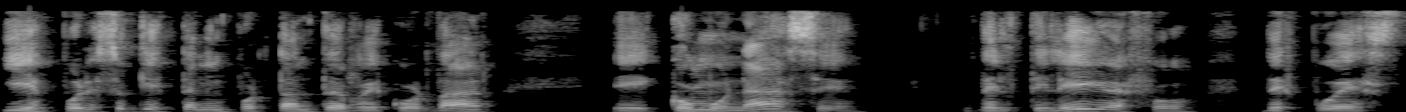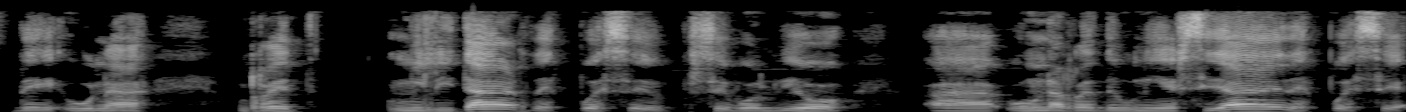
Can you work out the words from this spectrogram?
y es por eso que es tan importante recordar eh, cómo nace del telégrafo, después de una red militar, después se, volvió a una red de universidades, después se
